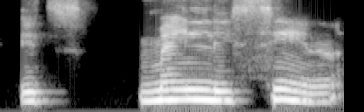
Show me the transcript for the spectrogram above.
it's mainly seen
